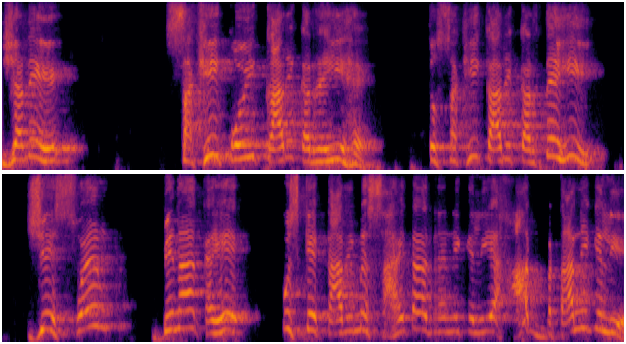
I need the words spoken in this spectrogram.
यदि सखी कोई कार्य कर रही है तो सखी कार्य करते ही ये स्वयं बिना कहे उसके कार्य में सहायता देने के लिए, हाथ बटाने के लिए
